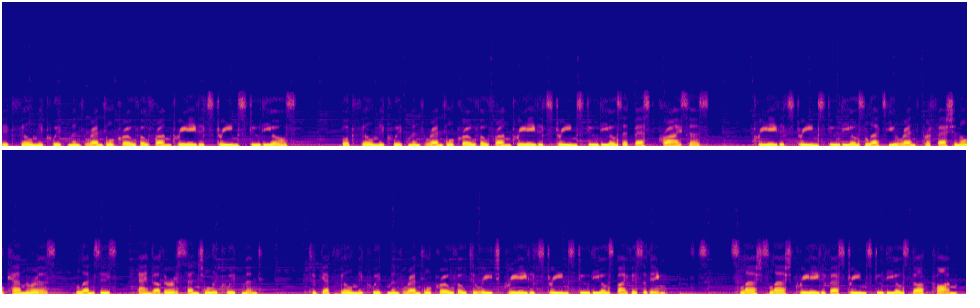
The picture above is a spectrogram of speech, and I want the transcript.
Pick film equipment rental Provo from Creative Stream Studios. Book film equipment rental Provo from Creative Stream Studios at best prices. Creative Stream Studios lets you rent professional cameras, lenses, and other essential equipment. To get film equipment rental Provo to reach Creative Stream Studios by visiting slash slash creativestreamstudios.com.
